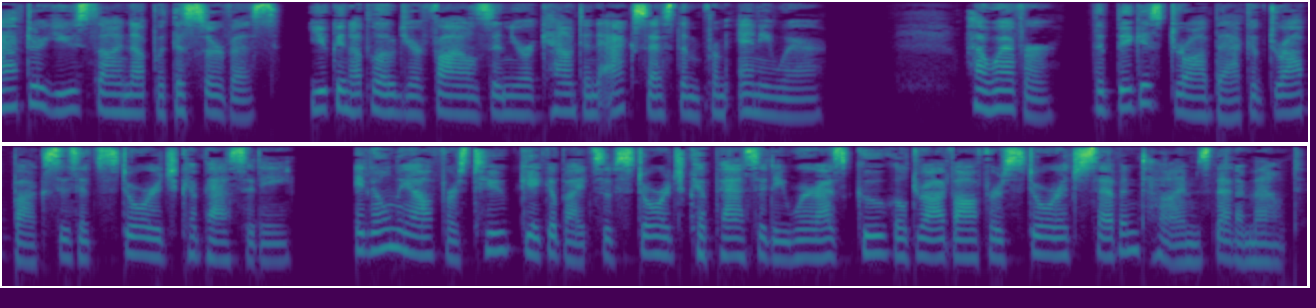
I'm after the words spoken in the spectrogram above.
After you sign up with the service, you can upload your files in your account and access them from anywhere. However, the biggest drawback of Dropbox is its storage capacity. It only offers 2 GB of storage capacity whereas Google Drive offers storage 7 times that amount.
